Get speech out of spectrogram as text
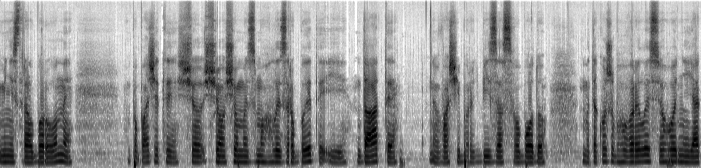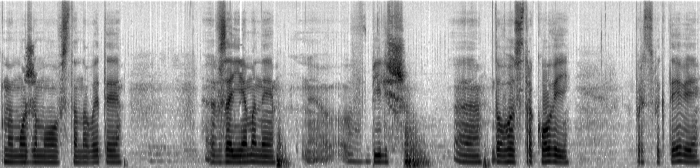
міністра оборони. Побачити, що, що, що ми змогли зробити і дати в вашій боротьбі за свободу. Ми також обговорили сьогодні, як ми можемо встановити е, взаємини е, в більш е, довгостроковій перспективі,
